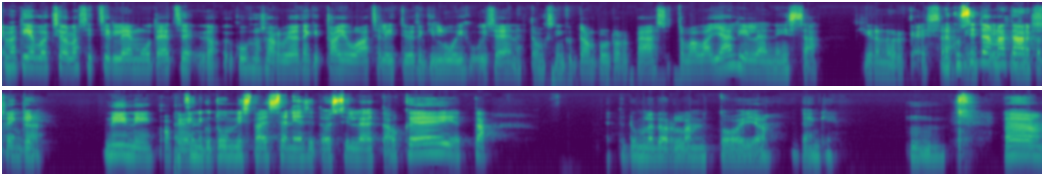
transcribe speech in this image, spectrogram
En mä tiedä, voiko se olla sitten silleen muuten, että se kuhnusarvio jotenkin tajuaa, että se liittyy jotenkin luihuiseen, että onko niin Dumbledore päässyt tavallaan jäljille niissä hirnyrkeissä. No kun sitä mä tarkoitinkin. Sitä. Niin, niin, okei. Okay. Että se niinku tunnistaisi sen ja sitten olisi silleen, että okei, okay, että, että Dumbledorella on nyt toi ja jotenkin. Mm. Öö,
